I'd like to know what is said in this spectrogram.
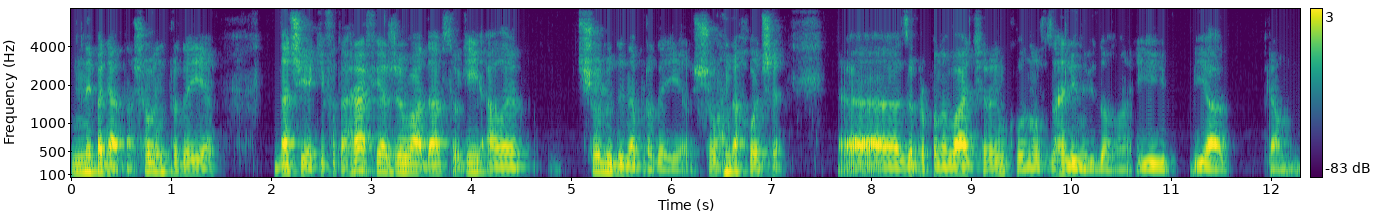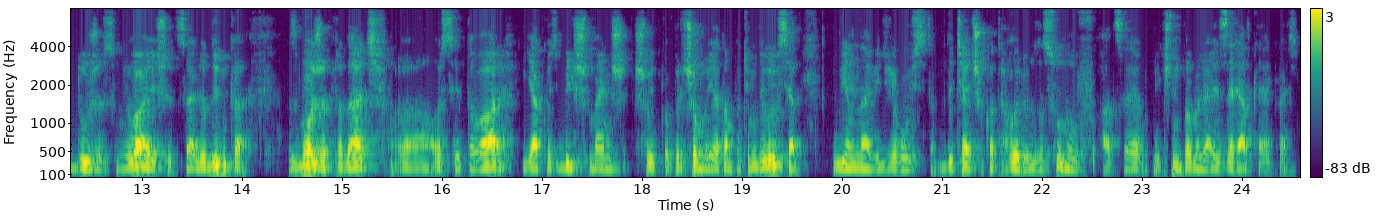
непонятно, що він продає, наче як і фотографія жива, да, все окей, але що людина продає, що вона хоче е, запропонувати ринку, ну, взагалі невідомо. І я прям дуже сумніваюся, що ця людинка зможе продати е, ось цей товар якось більш-менш швидко. Причому я там потім дивився, він навіть в якусь там дитячу категорію засунув, а це, якщо не помиляюсь, зарядка якась.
